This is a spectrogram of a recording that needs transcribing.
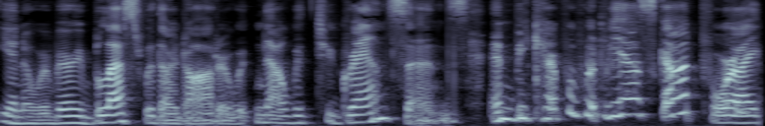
you know, we're very blessed with our daughter with, now with two grandsons. And be careful what we ask God for. I,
